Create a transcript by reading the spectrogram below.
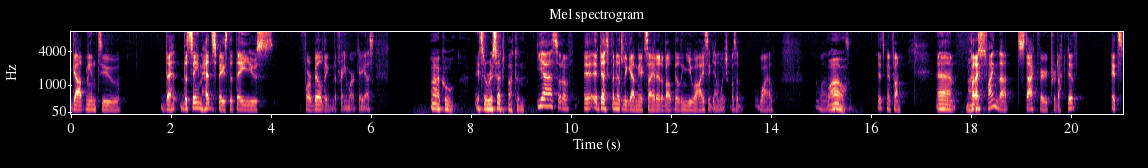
got me into the the same headspace that they use for building the framework, I guess. Ah, cool. It's a reset button. Yeah, sort of. It, it definitely got me excited about building UIs again, which was a while. while Wow. so it's been fun. Um, But I find that stack very productive. It's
